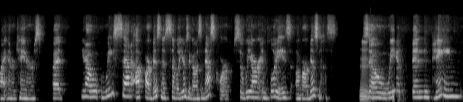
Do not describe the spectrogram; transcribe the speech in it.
by entertainers, but you know, we set up our business several years ago as an S corp, so we are employees of our business. Mm. So we have been paying,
